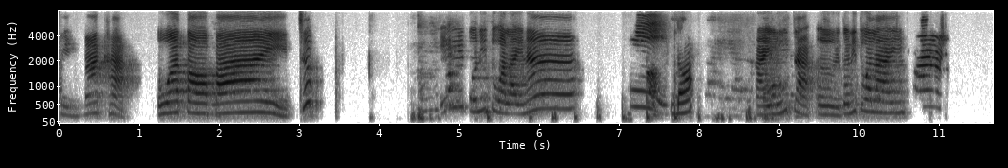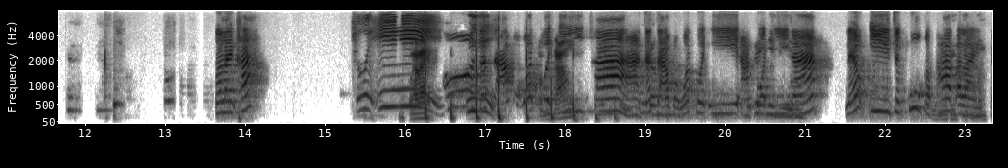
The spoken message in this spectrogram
เก่งมากค่ะ ตัวต่อไปชึบเอ๊ะตัวนี้ตัวอะไรนะ ด็อกใครรู้จักเอ่ย ตัวนี้ตัวอะไร ตัวอะไรคะตัวอีอะไรอ๋อจ้าจ๋าบอกว่าตัวดัง E ค่ะจ้าจ๋าบอกว่าตัว E อะตัว E นะ แล้ว E จะคู่กับภาพอะไรไป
